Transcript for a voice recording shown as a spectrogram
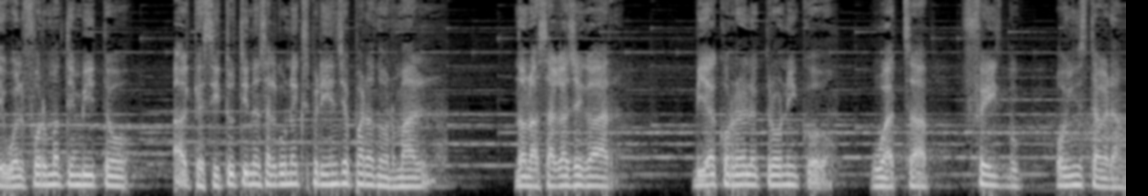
de igual forma te invito a que si tú tienes alguna experiencia paranormal, nos las hagas llegar vía correo electrónico, WhatsApp, Facebook o Instagram.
